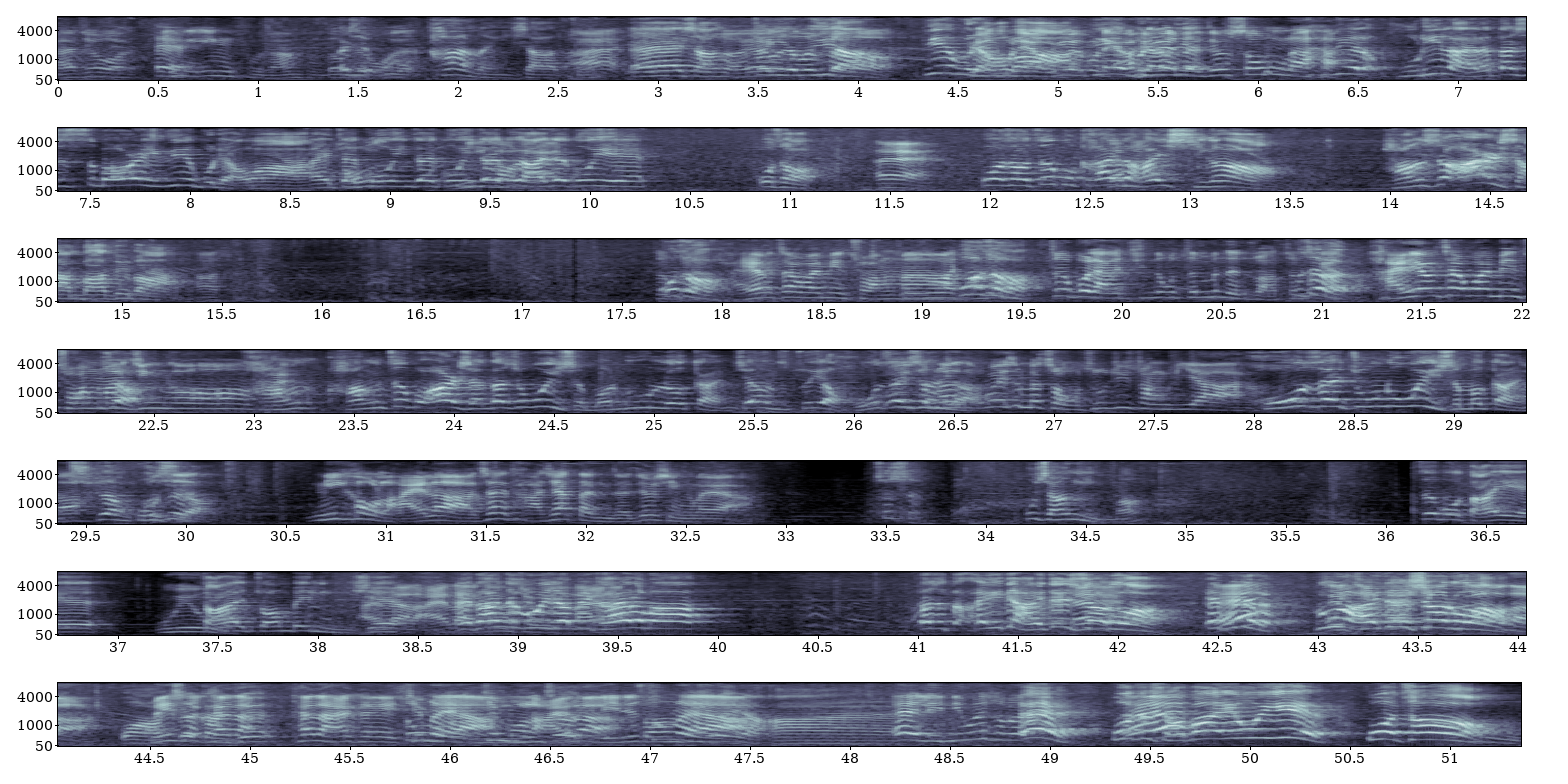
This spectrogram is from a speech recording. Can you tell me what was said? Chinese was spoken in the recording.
啊，就我硬硬辅软辅都而且我。看了一下子，哎哎，想要这怎么越啊？越不了吧？越不了，越不了，越了就送了。越了，狐狸来了，但是四包二也越不了啊！哎，再勾引，再勾引，再勾引，还在勾引！我操！哎，我操，这波开的还行啊，好像是二闪吧，对吧？啊，我操！还要在外面装吗？我操这波两个京东真不能装，不是还要在外面装吗？京东，行行这波二闪，但是为什么路乐敢这样子追啊？猴子在为什这里啊，么为什么走出去装逼啊？猴子在中路为什么敢啊这样过去啊？妮蔻来了，在塔下等着就行了呀。这是不想赢吗？这波打野打野装备领先，哎，他这个位置被开了吗？但是他 A 点还在下路啊，哎，路乐还在下路啊，哇，没事，开的这感觉开的还可以，进了呀进不来了。李，宁装送了呀。逼了呀，哎，哎，李宁为什么？哎，我的小八 A O E，我操！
